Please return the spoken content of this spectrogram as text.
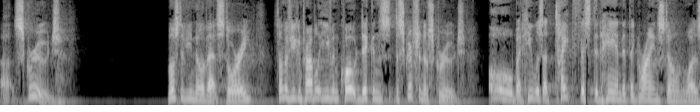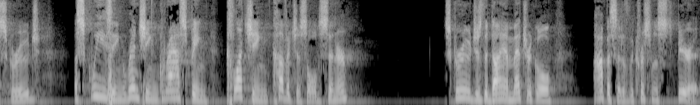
uh, Scrooge. Most of you know that story. Some of you can probably even quote Dickens' description of Scrooge. Oh, but he was a tight fisted hand at the grindstone, was Scrooge. A squeezing, wrenching, grasping, clutching, covetous old sinner. Scrooge is the diametrical opposite of the Christmas spirit.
